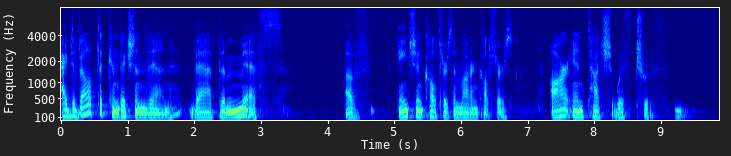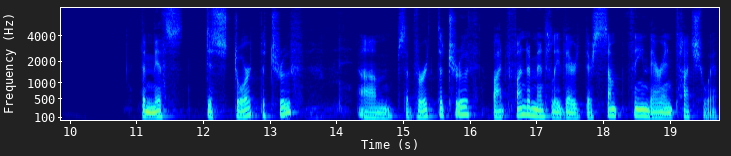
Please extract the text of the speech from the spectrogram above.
I developed the conviction then that the myths of ancient cultures and modern cultures are in touch with truth. Hmm. The myths distort the truth um, subvert the truth, but fundamentally there, there's something they're in touch with,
